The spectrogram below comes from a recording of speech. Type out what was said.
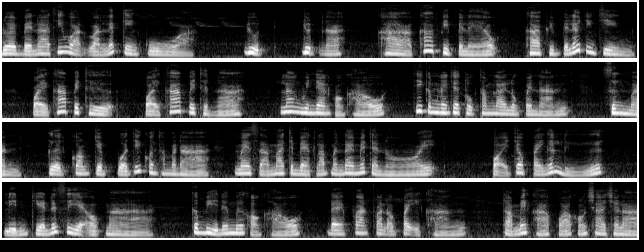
ด้วยใบหน้าที่หวาดหวั่นและเกรงกลัว หยุด หยุดนะข้าข้าผิดไปแล้วข้าผิดไปแล้วจริง ๆ ปล่อยข้าไปเถอะปล่อยข้าไปเถอะนะ ร่างวิญญาณของเขา ที่กำลังจะถูกทำลายลงไปนั้น ซึ่งมันเกิดความเจ็บปวดที่คนธรรมดาไม่สามารถจะแบกรับมันได้แม้แต่น้อย ปล่อยเจ้าไปงั้นหรือ หลินเทียนได้เสียออกมา กระบี่ในมือของเขาได้ฟาดฟันออกไปอีกครั้งทำให้ขาขวาของชายชรา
